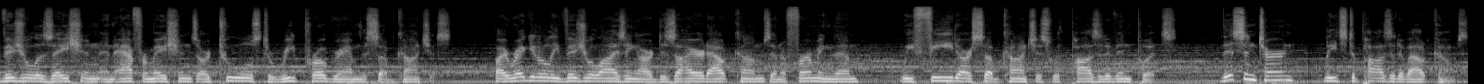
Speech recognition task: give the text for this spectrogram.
Visualization and affirmations are tools to reprogram the subconscious. By regularly visualizing our desired outcomes and affirming them, we feed our subconscious with positive inputs. This in turn leads to positive outcomes.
